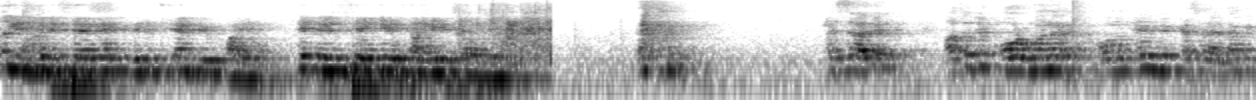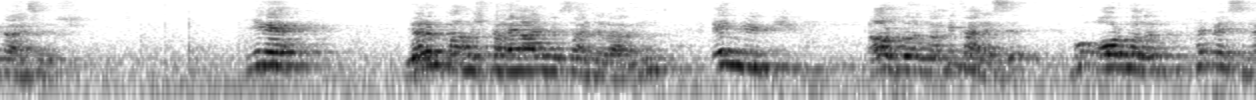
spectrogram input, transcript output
İzmir'i sevmek benim için en büyük paye. Hepinizi sevgiyle, saygıyla selamlıyorum. Mesela bir Atatürk Ormanı onun en büyük eserlerden bir tanesidir. Yine yarım kalmış bir hayalidir Sancar abinin. En büyük arzularından bir tanesi bu ormanın tepesine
